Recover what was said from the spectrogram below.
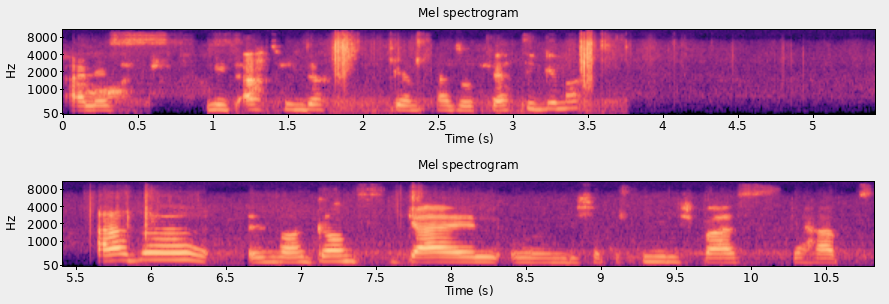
alles mit 800 also fertig gemacht. Aber es war ganz geil und ich hatte viel Spaß gehabt.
